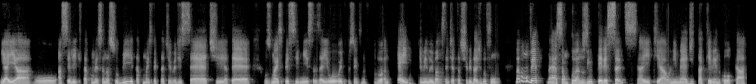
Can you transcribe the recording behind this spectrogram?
e aí a, o, a Selic está começando a subir, está com uma expectativa de 7%, até os mais pessimistas aí 8% no final do ano. E aí diminui bastante a atratividade do fundo. Mas vamos ver, né? São planos interessantes aí que a Unimed está querendo colocar,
